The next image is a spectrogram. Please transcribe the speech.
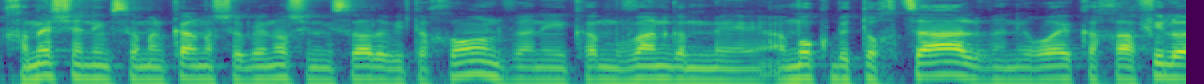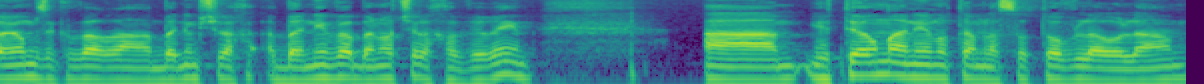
חמש שנים סמנכ"ל משאבי אנוש של משרד הביטחון, ואני כמובן גם אה, עמוק בתוך צה"ל, ואני רואה ככה, אפילו היום זה כבר הבנים, של... הבנים והבנות של החברים. יותר מעניין אותם לעשות טוב לעולם,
